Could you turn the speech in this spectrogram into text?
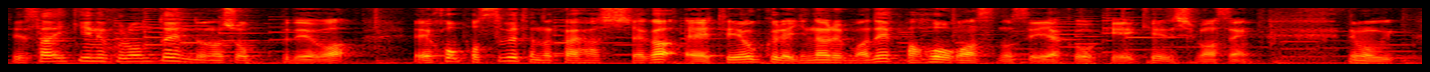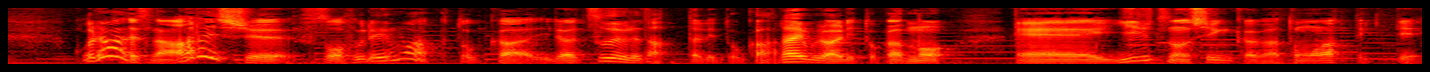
で最近のフロントエンドのショップでは、えーほぼ全ての開発者が、えー手遅れになるまでパフォーマンスの制約を経験しません。でもこれはですね、ある種、そうフレームワークとか、いろいろツールだったりとか、ライブラリとかの、えー技術の進化が伴ってきて、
